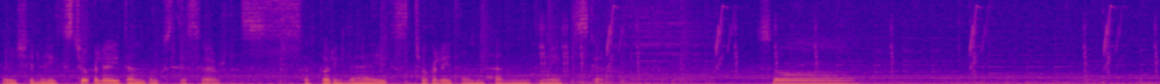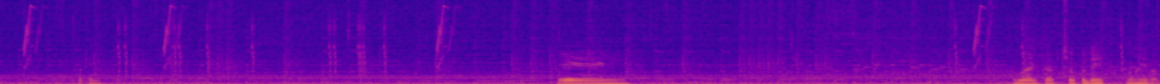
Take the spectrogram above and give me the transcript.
Crazy Lakes chocolate and box desserts. Satori likes chocolate and handmade scarf. So. Sorry. Yay! Do I have chocolate? No, I don't.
